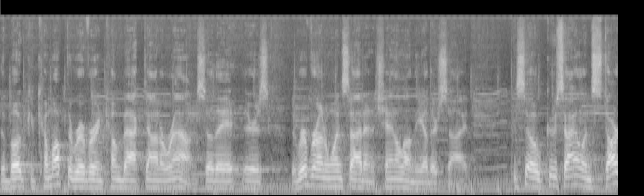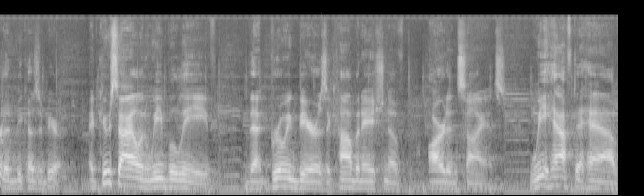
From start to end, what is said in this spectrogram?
the boat could come up the river and come back down around. So they, there's the river on one side and a channel on the other side. And so Goose Island started because of beer. At Goose Island, we believe that brewing beer is a combination of art and science. We have to have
